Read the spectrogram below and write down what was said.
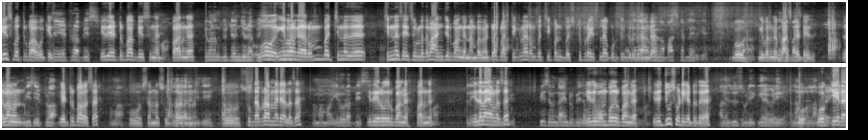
பீஸ் பத்து ரூபா ஓகே இது எட்டு ரூபா பீஸ் இது எட்டு ரூபா பீஸுங்க. பாருங்க. ஓ இங்கே பாருங்க ரொம்ப சின்னது. சின்ன சைஸ் உள்ளதெல்லாம் அஞ்சு ரூபாங்க. நம்ம மெட்ரோ பிளாஸ்டிக்லாம் ரொம்ப சீப் அண்ட் பெஸ்ட் ப்ரைஸில் கொடுத்துக்கிட்டு இருக்கிறாங்க. பாஸ்கெட்ல இருக்கு. ஓ இங்கே பாருங்க பாஸ்கெட் இது. இதெல்லாம் வந்து எட்டு ரூபா. எட்டு ரூபாவா சார்? ஓ செம்ம நல்லா சூப்பராக இருக்கு. ஓ சூப்பர். டபரா மாதிரி அல்ல சார்? இது இருபது ரூபாங்க பாருங்க. இதெல்லாம் எவ்வளோ சார்? பீஸ் வந்து நைன் ருபீஸ் இது ஒம்பது ரூபாங்க. இது ஜூஸ் வடிகட்டுறது அது ஜூஸ் வெடி கீரை வெடி ஓ கீரை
